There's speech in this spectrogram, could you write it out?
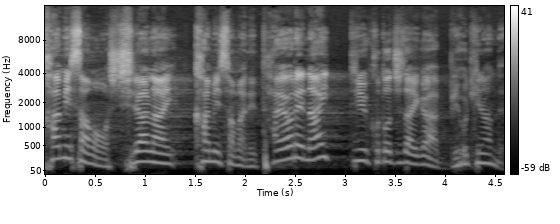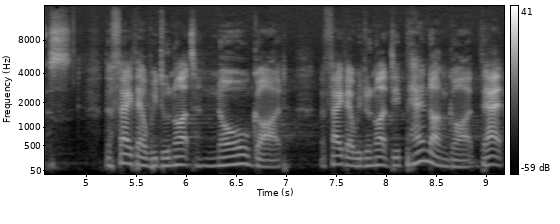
神様を知らない神様に頼れないっていうこと自体が病気なんです The fact that we do not know God, the fact that we do not depend on God, that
